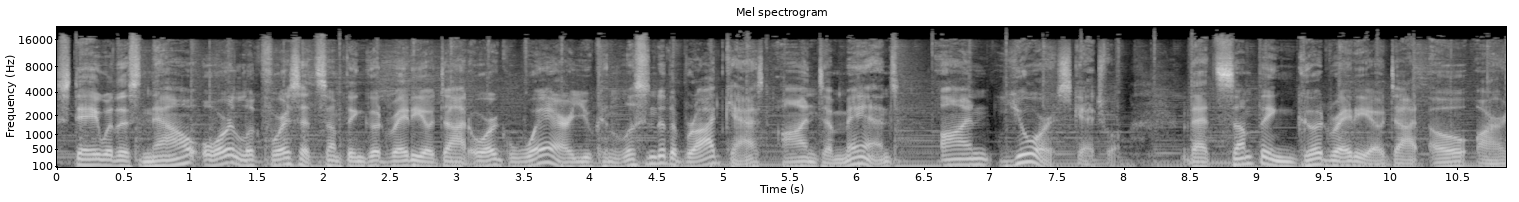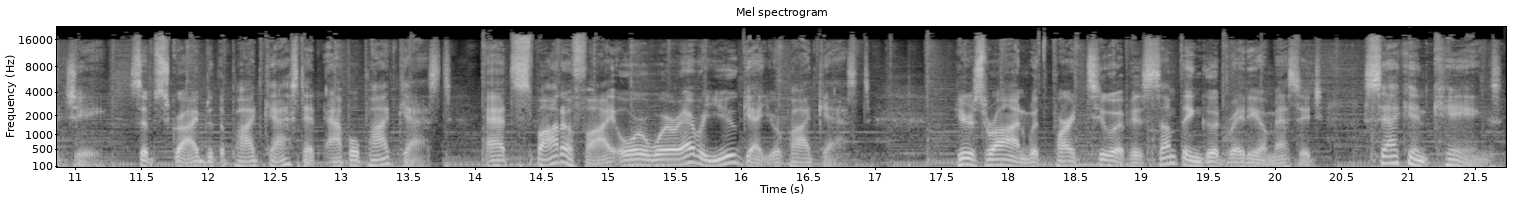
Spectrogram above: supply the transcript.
Stay with us now or look for us at somethinggoodradio.org where you can listen to the broadcast on demand on your schedule. That's somethinggoodradio.org. Subscribe to the podcast at Apple Podcasts, at Spotify, or wherever you get your podcasts. Here's Ron with part two of his Something Good radio message Second Kings,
